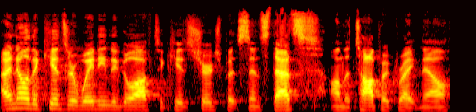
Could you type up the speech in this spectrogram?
I know the kids are waiting to go off to kids' church, but since that's on the topic right now,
